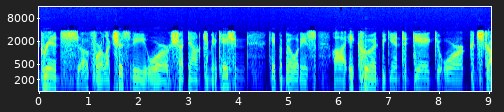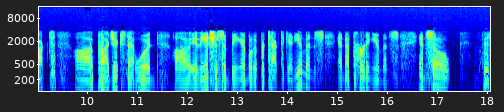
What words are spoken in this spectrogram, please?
grids uh, for electricity or shut down communication capabilities, uh, it could begin to dig or construct uh, projects that would, uh, in the interest of being able to protect again humans, end up hurting humans. And so, this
